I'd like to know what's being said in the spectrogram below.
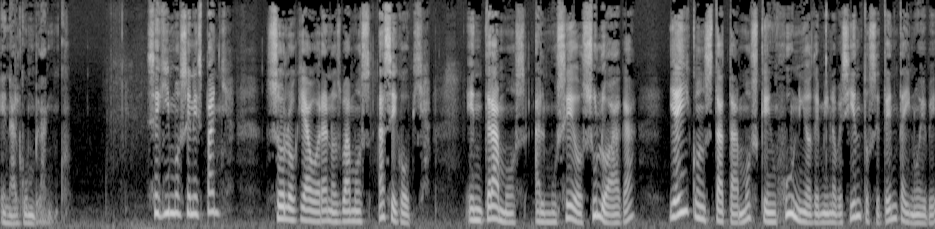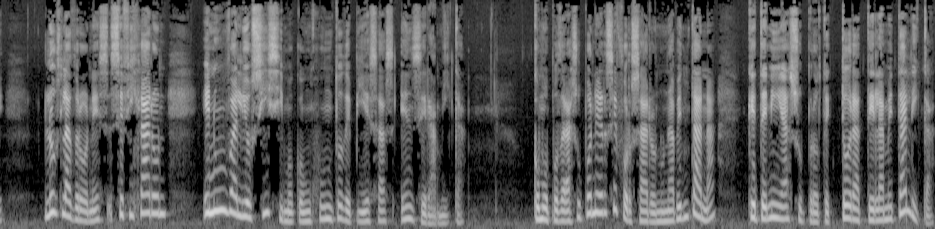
en algún blanco. Seguimos en España, solo que ahora nos vamos a Segovia. Entramos al Museo Zuloaga, y ahí constatamos que en junio de 1979 los ladrones se fijaron en un valiosísimo conjunto de piezas en cerámica. Como podrá suponerse, forzaron una ventana que tenía su protectora tela metálica,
